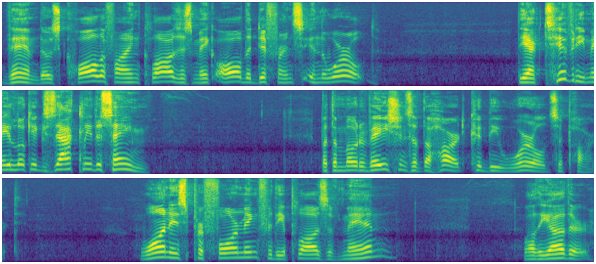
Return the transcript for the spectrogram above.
them. Those qualifying clauses make all the difference in the world. The activity may look exactly the same, but the motivations of the heart could be worlds apart. One is performing for the applause of man, while the other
